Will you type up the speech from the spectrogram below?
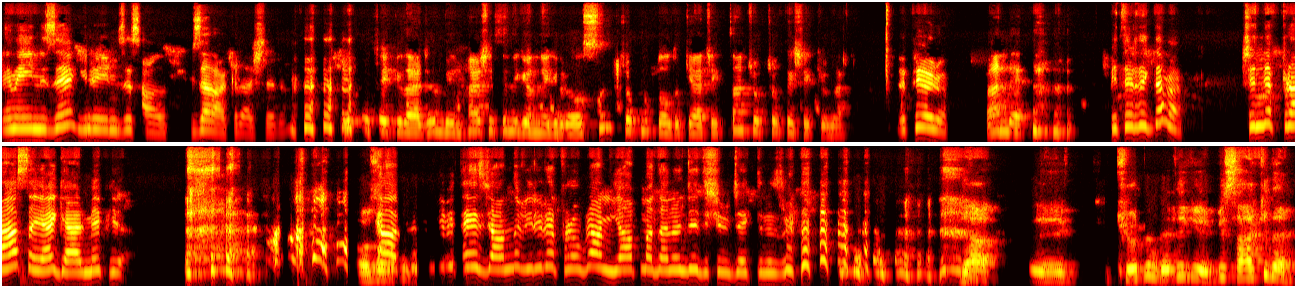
Emeğinize, yüreğinize sağlık. Güzel arkadaşlarım. Çok teşekkürler canım benim. Her şey senin gönlüne göre olsun. Çok mutlu olduk gerçekten. Çok çok teşekkürler. Öpüyorum. Ben de. Bitirdik değil mi? Şimdi Fransa'ya gelme O ya zaman benim gibi tez canlı biriyle program yapmadan önce düşünecektiniz mi? ya e, Kürdün dediği gibi bir sakine.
